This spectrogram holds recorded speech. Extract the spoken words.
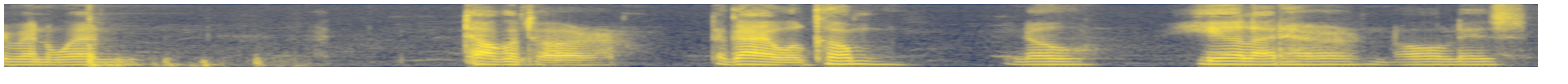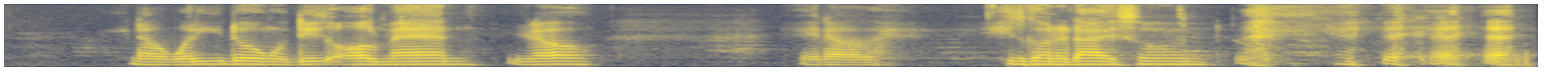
Even when talking to her, the guy will come, you know, yell at her and all this. You know, what are you doing with this old man? You know, you know, he's gonna die soon. that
